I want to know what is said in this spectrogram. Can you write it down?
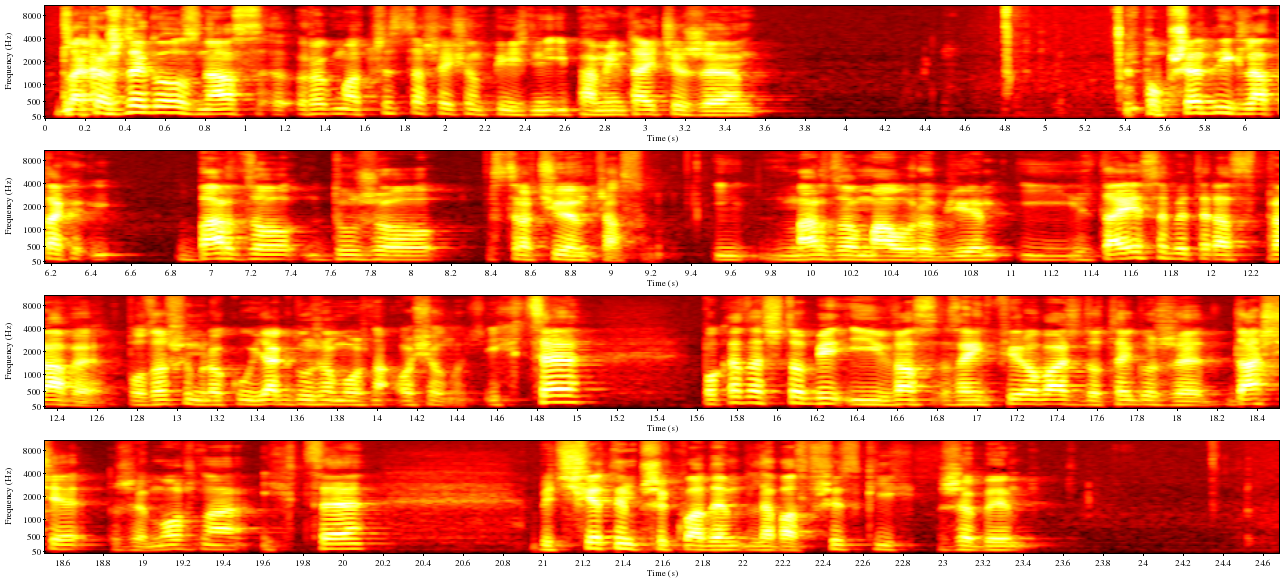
dla każdego z nas rok ma 365 dni i pamiętajcie, że w poprzednich latach bardzo dużo straciłem czasu i bardzo mało robiłem i zdaję sobie teraz sprawę po zeszłym roku, jak dużo można osiągnąć. I chcę pokazać Tobie i Was zainspirować do tego, że da się, że można i chcę być świetnym przykładem dla Was wszystkich, żeby,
